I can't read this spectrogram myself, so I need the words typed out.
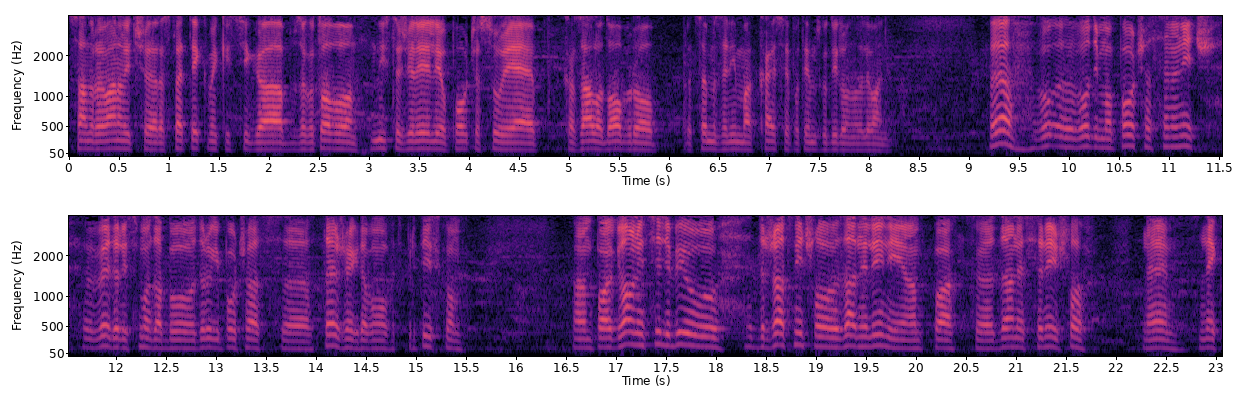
Sandro Ivanovič, razplet tekme, ki si ga zagotovo niste želeli v polčasu, je kazalo dobro. Predvsem me zanima, kaj se je potem zgodilo v nadaljevanju. Ja, vo- vodimo polčas na nič. Vedeli smo, da bo drugi polčas eh, težek, da bomo pod pritiskom. Ampak glavni cilj je bil držati ničlo v zadnji liniji, ampak eh, danes se ni išlo. Ne vem, nek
